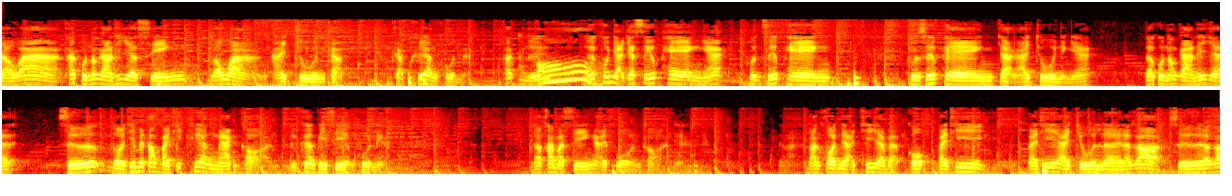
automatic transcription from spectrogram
แต่ว่าถ้าคุณต้องการที่จะซิงค์ระหว่าง iTunes กับกับเครื่องคุณอะถ้าหรือออหรือคุณอยากจะซื้อเพลงอย่างเงี้ย คุณซื้อเพลง คุณซื้อเพลงจาก iTunes อย่างเงี้ย แล้วคุณต้องการที่จะซื้อโดยที่ไม่ต้องไปที่เครื่อง Mac ก่อน หรือเครื่อง PC ของคุณเนี่ย แล้วค่อยมา sync iPhone ก่อนเนี่ย บางคนอยากที่จะแบบ go ไปที่ไปที่ iTunes เลย แล้วก็ซื้อแล้วก็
